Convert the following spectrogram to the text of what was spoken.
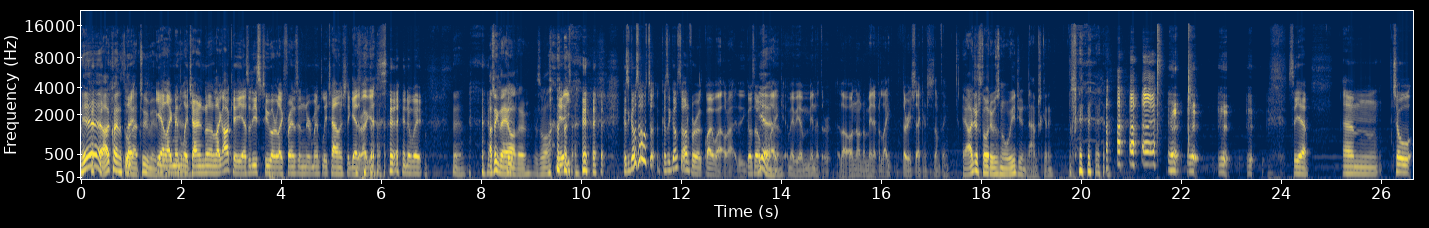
Yeah, I kind of thought Like- that too. Maybe. Yeah, like mentally yeah. challenged. And I'm like, okay, yeah, so these two are like friends and they're mentally challenged together, I guess, in a way. Yeah. I think they are though as well. Because it goes on, because it goes on for quite a while, right? It goes on Yeah. for like maybe a minute or, oh, not a minute, but like thirty seconds or something. Yeah, I just thought it was Norwegian. Nah, I'm just kidding. So yeah, um, so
